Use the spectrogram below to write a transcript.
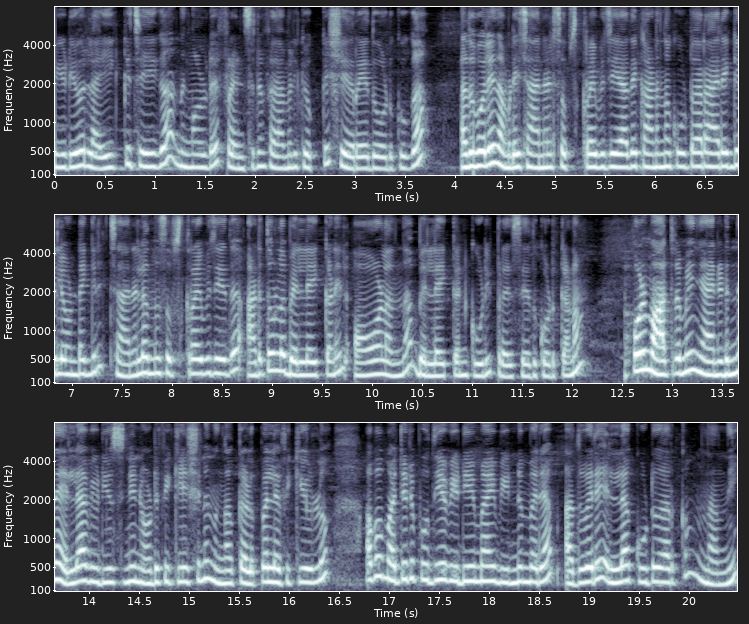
വീഡിയോ ലൈക്ക് ചെയ്യുക നിങ്ങളുടെ ഫ്രണ്ട്സിനും ഫാമിലിക്കും ഒക്കെ ഷെയർ ചെയ്ത് കൊടുക്കുക. അതുപോലെ നമ്മുടെ ചാനൽ സബ്സ്ക്രൈബ് ചെയ്യാതെ കാണുന്ന കൂട്ടുകാർ ആരെങ്കിലും ഉണ്ടെങ്കിൽ ചാനൽ ഒന്ന് സബ്സ്ക്രൈബ് ചെയ്ത് അടുത്തുള്ള ബെല്ലൈക്കണിൽ ഓൾ എന്ന ബെല്ലൈക്കൺ കൂടി പ്രസ് ചെയ്ത് കൊടുക്കണം. അപ്പോൾ മാത്രമേ ഞാനിടുന്ന എല്ലാ വീഡിയോസിന്റെയും നോട്ടിഫിക്കേഷനും നിങ്ങൾക്ക് എളുപ്പം ലഭിക്കുകയുള്ളൂ. അപ്പോൾ മറ്റൊരു പുതിയ വീഡിയോയുമായി വീണ്ടും വരാം. അതുവരെ എല്ലാ കൂട്ടുകാർക്കും നന്ദി.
